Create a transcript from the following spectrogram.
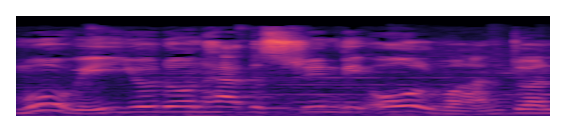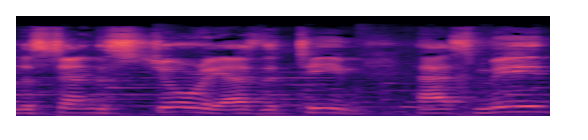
movie, you don't have to stream the old one to understand the story as the team has made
